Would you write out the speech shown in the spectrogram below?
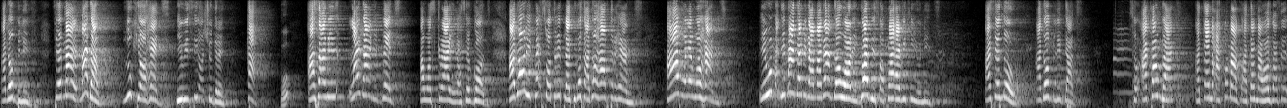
I don't believe. He said, madam, look your head. You will see your children. Ha. Oh. As I mean, lie down in bed, I was crying. I said, God, I don't request for triplet because I don't have three hands. I have only one hand. The, woman, the man told me that, Madam, don't worry. God will supply everything you need. I said, No, I don't believe that. So I come back. I tell my, I come out. I tell my husband, I say,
